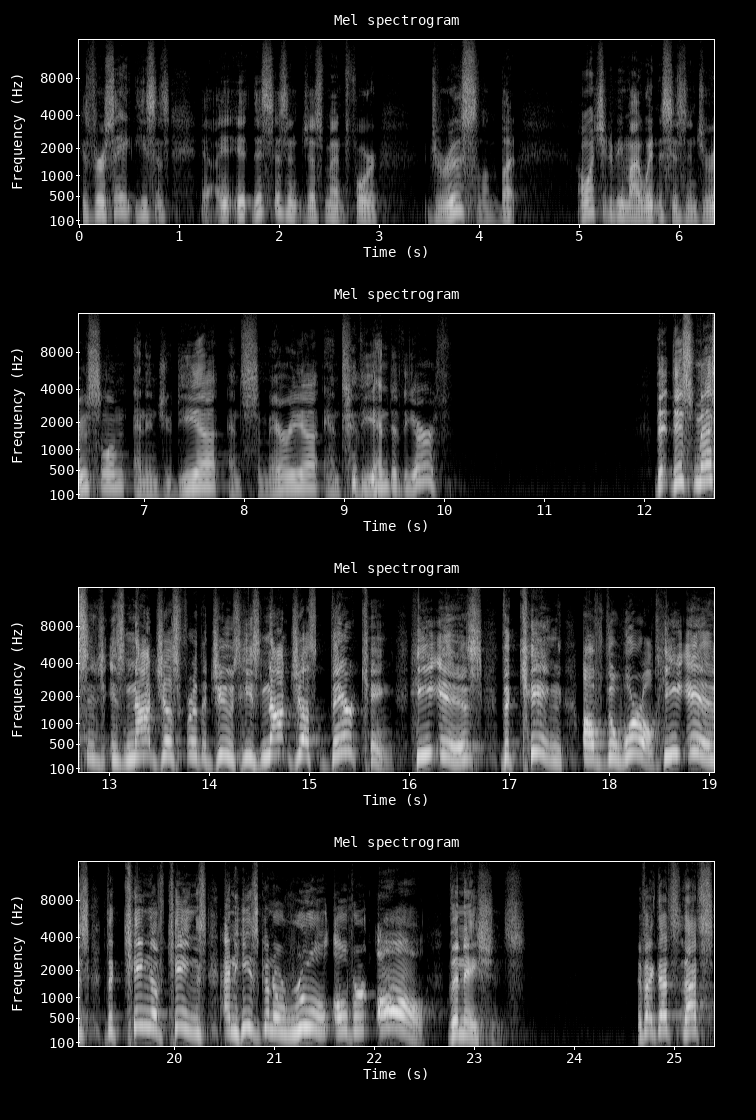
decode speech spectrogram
Because verse 8, he says, it, This isn't just meant for Jerusalem, but I want you to be my witnesses in Jerusalem and in Judea and Samaria and to the end of the earth. That this message is not just for the Jews. He's not just their king. He is the king of the world. He is the king of kings, and he's going to rule over all the nations. In fact, that's, that's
